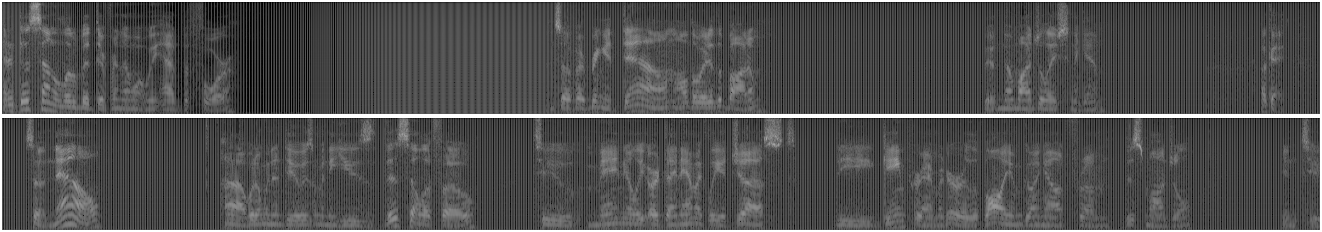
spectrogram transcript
And it does sound a little bit different than what we had before. And so if I bring it down all the way to the bottom, we have no modulation again. Okay, so now uh, what I'm going to do is I'm going to use this LFO to manually or dynamically adjust the gain parameter or the volume going out from this module into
